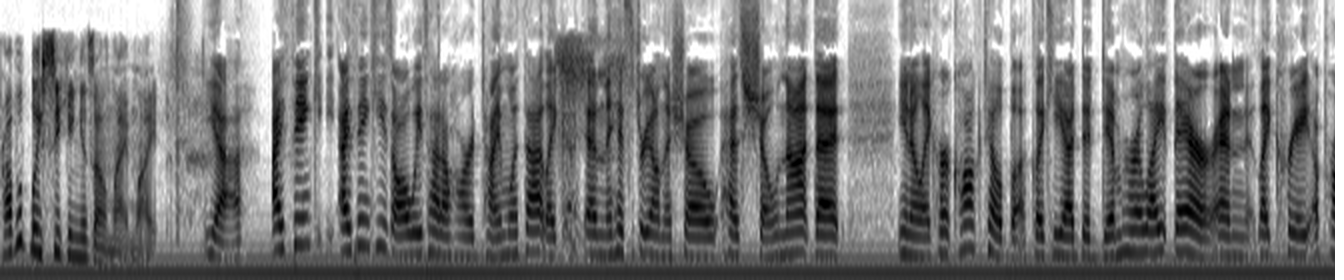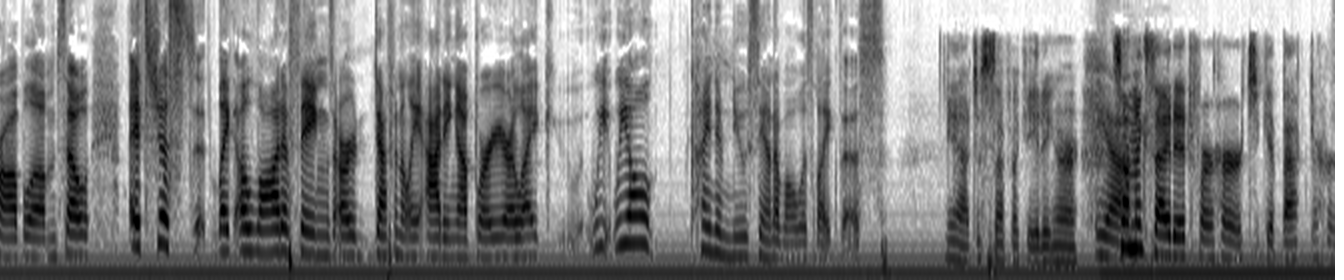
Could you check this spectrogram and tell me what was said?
probably seeking his own limelight. Yeah. I think I think he's always had a hard time with that. Like, and the history on the show has shown that that you know, like her cocktail book. Like he had to dim her light there and like create a problem. So it's just like a lot of things are definitely adding up where you're like, we, we all kind of knew Sandoval was like this. Yeah, just suffocating her. Yeah. So I'm excited for her to get back to her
